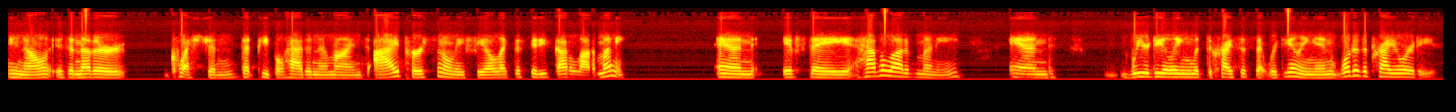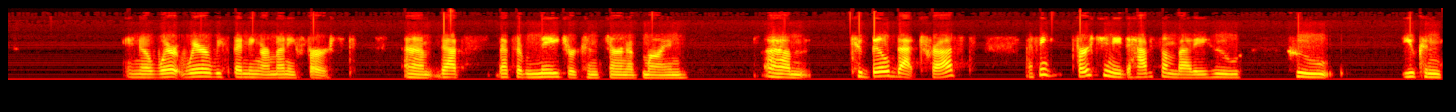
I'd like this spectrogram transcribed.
You know, is another question that people had in their minds. I personally feel like the city's got a lot of money. And if they have a lot of money and we're dealing with the crisis that we're dealing in, what are the priorities? You know, where where are we spending our money first? Um, that's that's a major concern of mine. Um, to build that trust, I think first you need to have somebody who who you can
